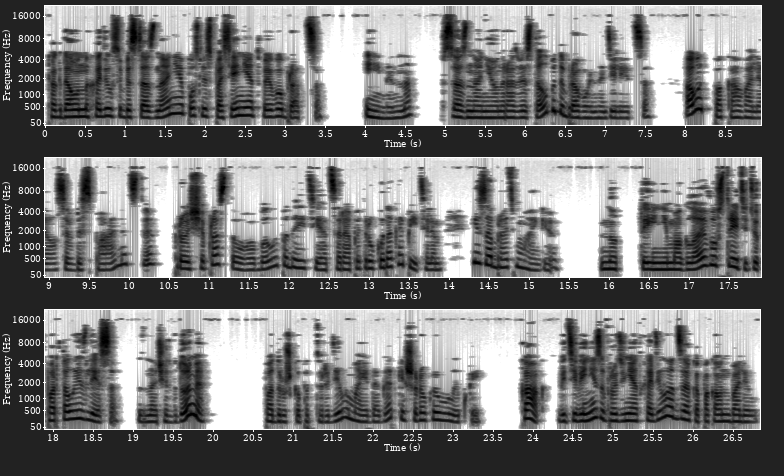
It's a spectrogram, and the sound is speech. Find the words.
Когда он находился без сознания после спасения твоего братца. Именно. В сознании он разве стал бы добровольно делиться? А вот пока валялся в беспамятстве, Проще простого было подойти, отцарапать руку накопителем и забрать магию. Но ты не могла его встретить у портала из леса. Значит, в доме? Подружка подтвердила мои догадки широкой улыбкой. Как? Ведь Эвениза вроде не отходила от Зака, пока он болел.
